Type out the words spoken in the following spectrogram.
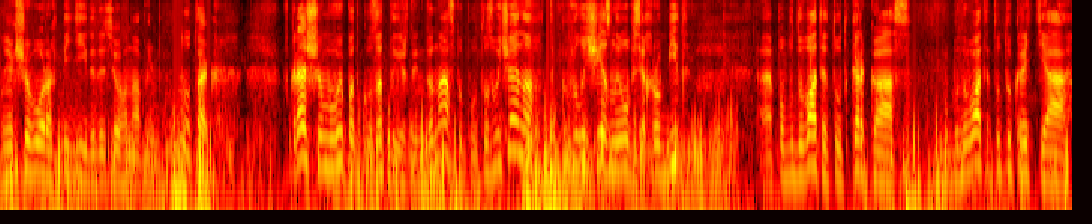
ну, якщо ворог підійде до цього напрямку, ну так, в кращому випадку за тиждень до наступу, то звичайно такий величезний обсяг робіт е, побудувати тут каркас, побудувати тут укриття,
